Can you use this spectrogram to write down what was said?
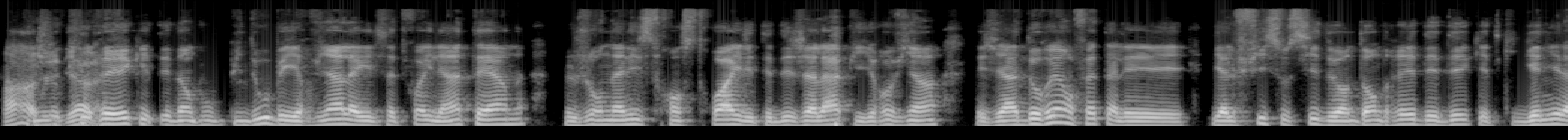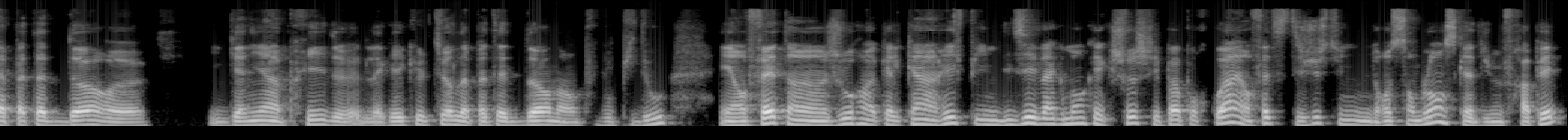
Ah, comme le curé qui était dans Poupidou, ben, il revient là, cette fois il est interne. Le journaliste France 3, il était déjà là, puis il revient. Et j'ai adoré en fait, est... il y a le fils aussi d'André Dédé qui, est- qui gagnait la patate d'or. euh, il gagnait un prix de, de l'agriculture de la patate d'or dans Poupidou. Et en fait, un jour, quelqu'un arrive, puis il me disait vaguement quelque chose, je sais pas pourquoi. Et en fait, c'était juste une ressemblance qui a dû me frapper.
